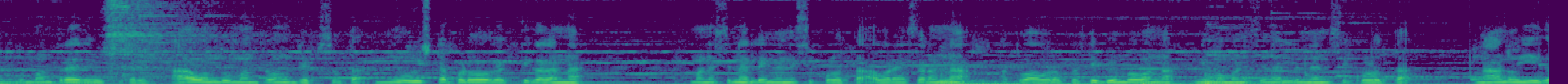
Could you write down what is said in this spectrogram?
ಒಂದು ಮಂತ್ರ ಇದೆ ಆ ಒಂದು ಮಂತ್ರವನ್ನು ಜಪಿಸುತ್ತಾ ನೀವು ಇಷ್ಟಪಡುವ ವ್ಯಕ್ತಿಗಳನ್ನು ಮನಸ್ಸಿನಲ್ಲಿ ನೆನೆಸಿಕೊಳ್ಳುತ್ತಾ ಅವರ ಹೆಸರನ್ನು ಅಥವಾ ಅವರ ಪ್ರತಿಬಿಂಬವನ್ನು ನಿಮ್ಮ ಮನಸ್ಸಿನಲ್ಲಿ ನೆನೆಸಿಕೊಳ್ಳುತ್ತಾ ನಾನು ಈಗ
